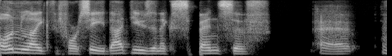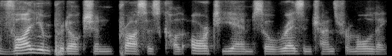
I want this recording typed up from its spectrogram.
unlike the 4C, that used an expensive uh, volume production process called RTM, so resin transfer molding.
